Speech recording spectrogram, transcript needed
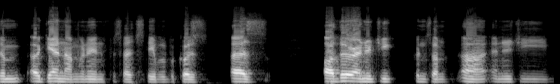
the again i'm going to emphasize stable because as other energy consum uh, energy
